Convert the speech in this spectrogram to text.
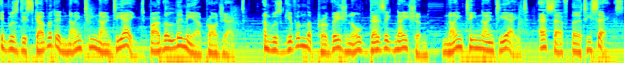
It was discovered in 1998 by the Linear project, and was given the provisional designation 1998 SF36.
